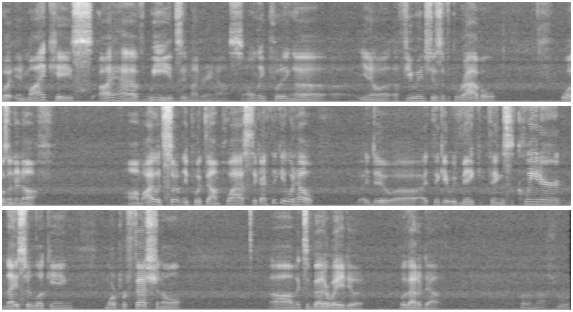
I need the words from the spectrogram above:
but in my case, I have weeds in my greenhouse. Only putting a, you know, a, few inches of gravel wasn't enough. Um, I would certainly put down plastic. I think it would help. I do. Uh, I think it would make things cleaner, nicer looking more professional. Um, it's a better way to do it, without a doubt. But I'm not sure.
